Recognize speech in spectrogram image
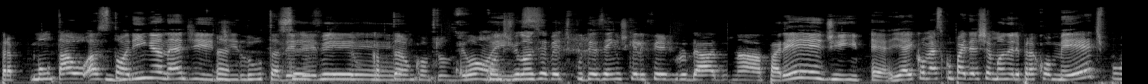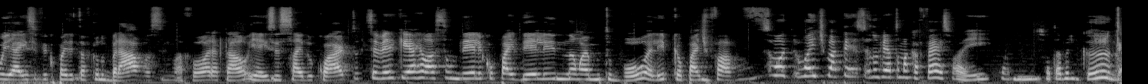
pra montar o- as historinhas, né, de, de luta Você dele, vê- do capitão contra os vilões. Quando os vilões você vê, tipo, desenhos que ele fez grudados na parede. e- É, e aí começa com o pai dele chamando ele pra comer, tipo, e aí você vê que o pai dele tá ficando bravo, assim, lá fora tal, e aí você sai do quarto. Você vê que a relação dele com o pai dele não é muito boa ali, porque o pai, tipo, fala, "Vou- vai te bater, você não vier tomar café? Você fala, menino, só tá brincando.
